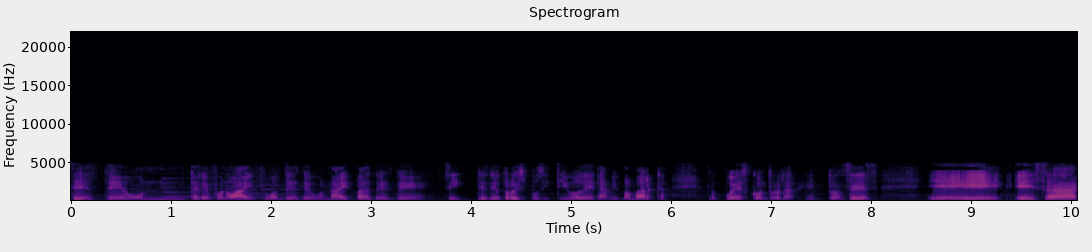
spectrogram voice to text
desde un teléfono iPhone, desde un iPad, desde, sí, desde otro dispositivo de la misma marca, lo puedes controlar. Entonces, eh, esa,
